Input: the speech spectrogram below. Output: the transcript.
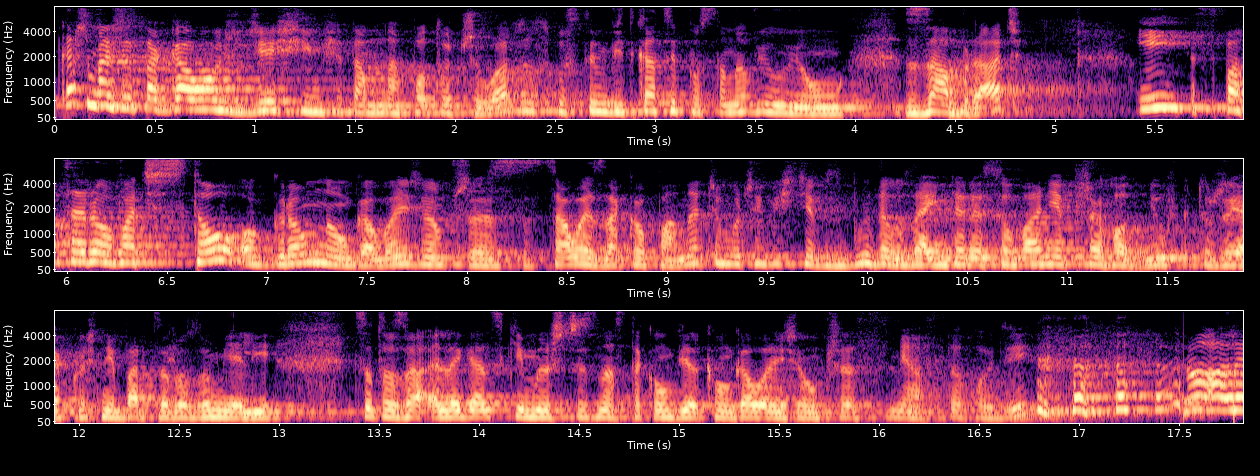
W każdym razie ta gałąź gdzieś im się tam napotoczyła, w związku z tym Witkacy postanowił ją zabrać i spacerować z tą ogromną gałęzią przez całe Zakopane, czym oczywiście wzbudzał zainteresowanie przechodniów, którzy jakoś nie bardzo rozumieli, co to za elegancki mężczyzna z taką wielką gałęzią przez miasto chodzi. No ale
